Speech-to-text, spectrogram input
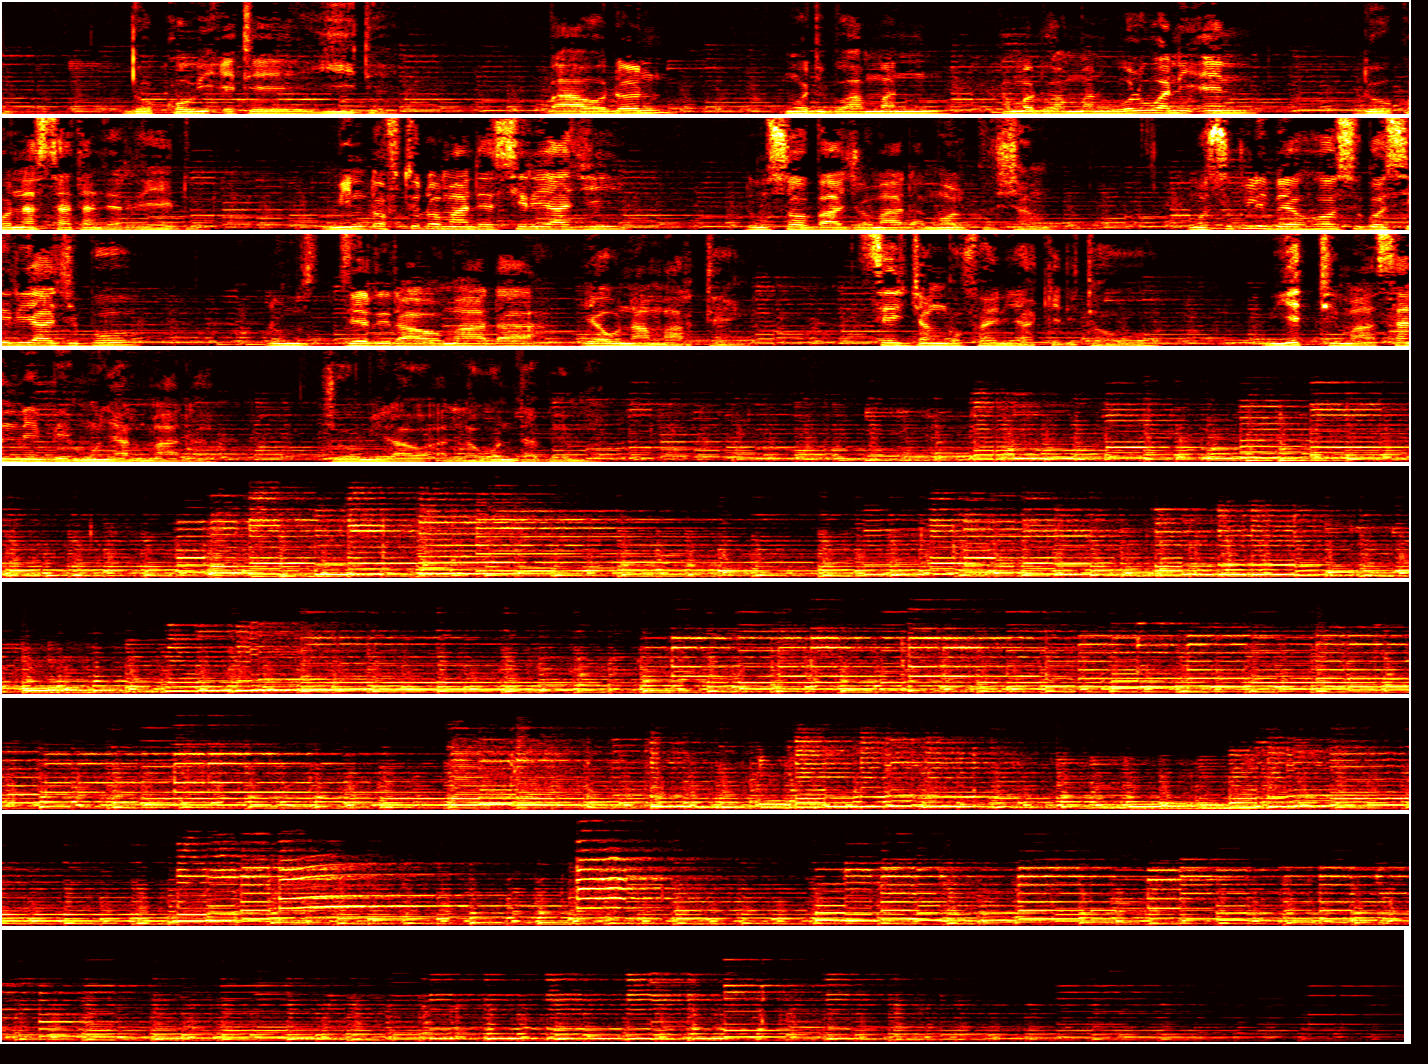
dow ko wi'ete yiide. Ɓawo ɗon modi bo hamman hammadou hamman wolwani en dow ko nastata nder reedu. Min ɗoftuɗoma nder siriyaji ɗum sobajo maɗa molko jean. Mo sukli be hoosugo siriyaji bo ɗum jerirawo maɗa yawna martin sey janggo fayin ya keɗitowo. Mi yettima sanne be muñal maɗa. Jomirawo allah wonda be ma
